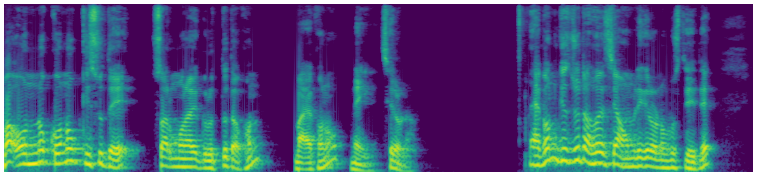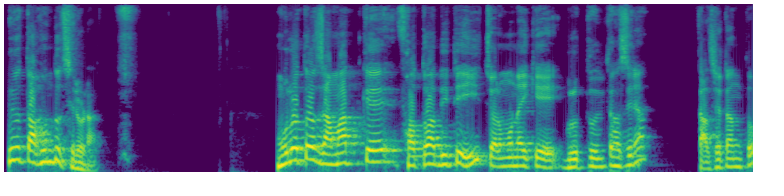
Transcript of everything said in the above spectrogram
বা অন্য কোনো কিছুতে চরমনের গুরুত্ব তখন বা এখনও নেই, ছিল না। এখন কিছুটা হয়েছে আওয়ামী লীগের অনুপস্থিতিতে, কিন্তু তখন তো ছিল না। মূলত জামাতকে ফতোয়া দিতেই চরমনাইকে গুরুত্ব দিতে হাসিনা কাছে টানতো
